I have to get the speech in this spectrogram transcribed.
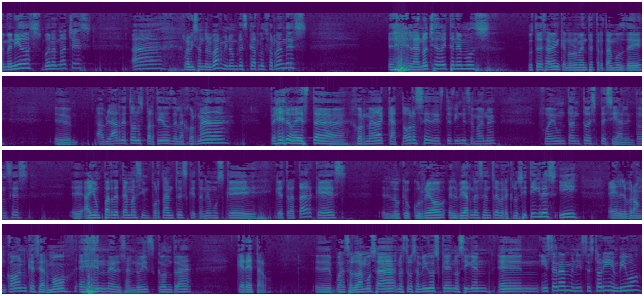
bienvenidos, buenas noches a Revisando el Bar. Mi nombre es Carlos Fernández. Eh, la noche de hoy tenemos, ustedes saben que normalmente tratamos de eh, hablar de todos los partidos de la jornada, pero esta jornada 14 de este fin de semana fue un tanto especial. Entonces, eh, hay un par de temas importantes que tenemos que, que tratar, que es lo que ocurrió el viernes entre Veracruz y Tigres y el broncón que se armó en el San Luis contra Querétaro. Eh, bueno, saludamos a nuestros amigos que nos siguen en Instagram, en Insta Story, en vivo.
